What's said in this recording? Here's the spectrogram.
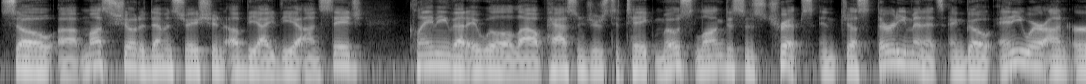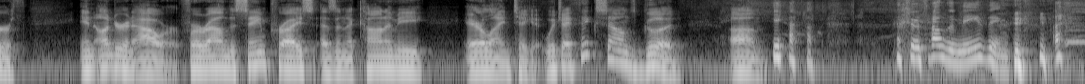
So uh, Musk showed a demonstration of the idea on stage, claiming that it will allow passengers to take most long distance trips in just 30 minutes and go anywhere on Earth in under an hour for around the same price as an economy airline ticket, which I think sounds good. Um, yeah, it sounds amazing.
